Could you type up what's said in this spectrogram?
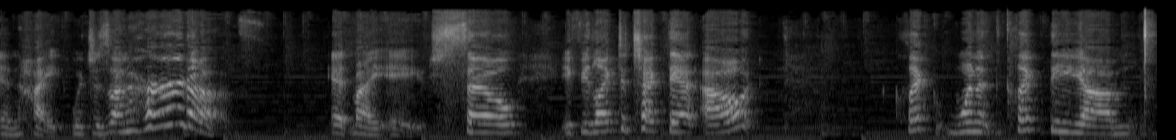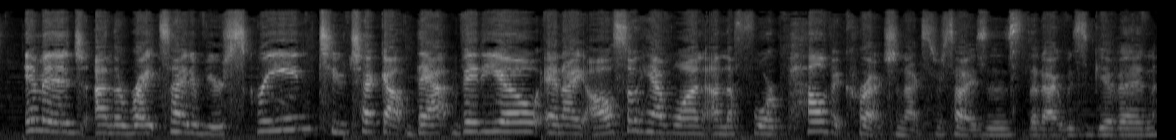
in height, which is unheard of at my age. So if you'd like to check that out, click one, click the um, image on the right side of your screen to check out that video. And I also have one on the four pelvic correction exercises that I was given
